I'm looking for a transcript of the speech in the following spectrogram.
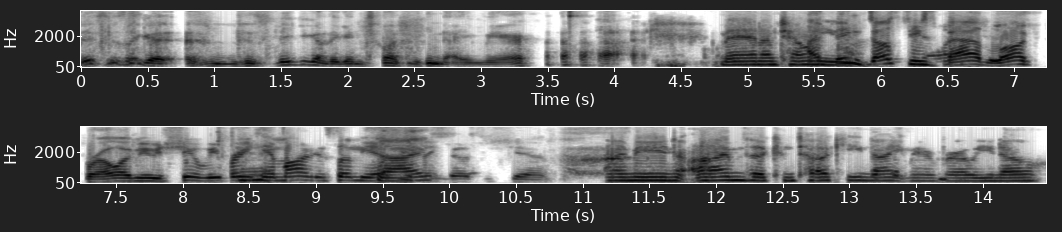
This is like a speaking of the Kentucky nightmare. Man, I'm telling I you. I think Dusty's bad luck, bro. I mean, shit, we bring him on and suddenly Guys. everything goes to shit. I mean, I'm the Kentucky nightmare, bro. You know.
